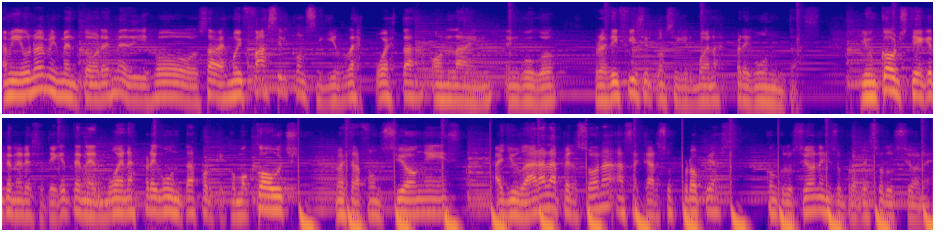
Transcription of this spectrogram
A mí uno de mis mentores me dijo, sabes, es muy fácil conseguir respuestas online en Google, pero es difícil conseguir buenas preguntas. Y un coach tiene que tener eso, tiene que tener buenas preguntas porque como coach nuestra función es ayudar a la persona a sacar sus propias conclusiones y sus propias soluciones.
